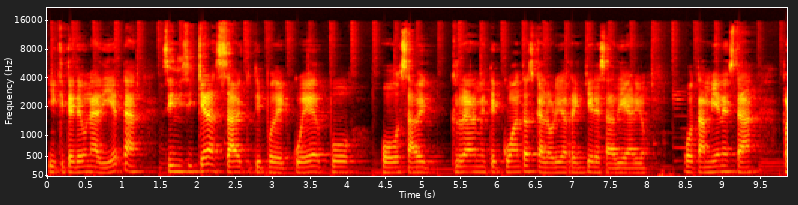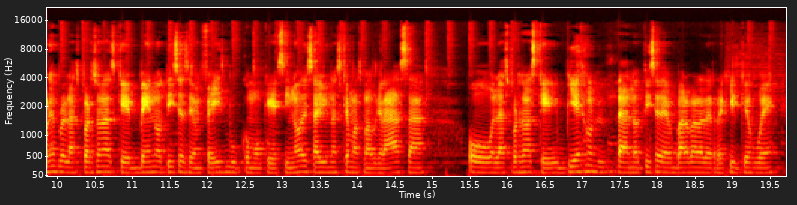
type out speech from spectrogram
y que te dé una dieta, si ni siquiera sabe tu tipo de cuerpo o sabe realmente cuántas calorías requieres a diario. O también está, por ejemplo, las personas que ven noticias en Facebook como que si no desayunas quemas más grasa. O las personas que vieron la noticia de Bárbara de Regil que fue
